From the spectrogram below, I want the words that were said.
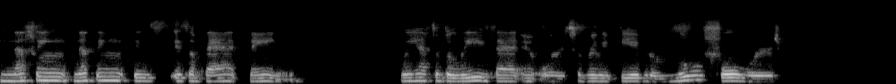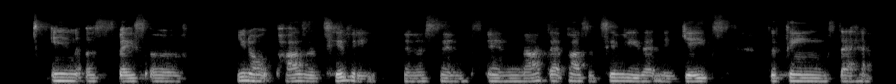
Nothing, nothing is is a bad thing. We have to believe that in order to really be able to move forward in a space of, you know, positivity in a sense, and not that positivity that negates the things that have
